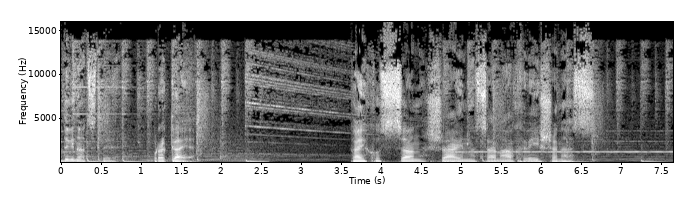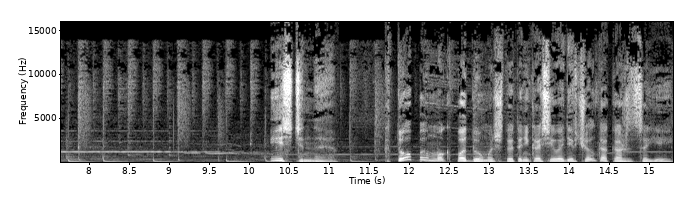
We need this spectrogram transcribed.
12. Про Кая. Кайхос-сан шайн санах вейшанас. Истинная. Кто бы мог подумать, что эта некрасивая девчонка окажется ей?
